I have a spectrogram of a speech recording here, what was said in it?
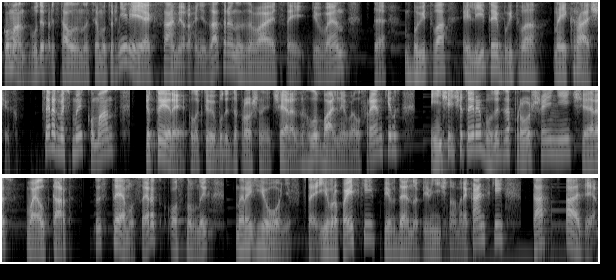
команд буде представлено на цьому турнірі. Як самі організатори називають цей івент, це битва еліти, битва найкращих. Серед восьми команд чотири колективи будуть запрошені через глобальний Ranking, інші чотири будуть запрошені через Wildcard систему серед основних регіонів: це європейський, південно-північноамериканський та Азія.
